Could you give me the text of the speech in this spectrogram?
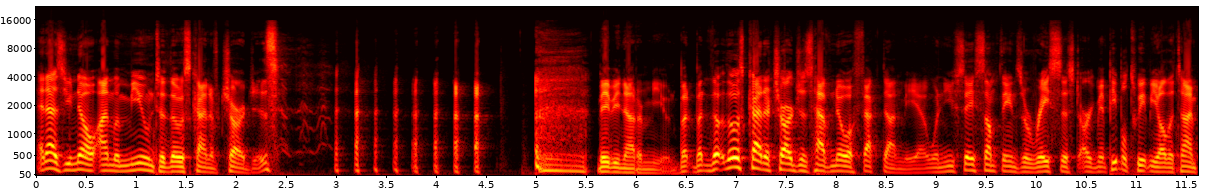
And as you know, I'm immune to those kind of charges. Maybe not immune, but but th- those kind of charges have no effect on me. When you say something's a racist argument, people tweet me all the time.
